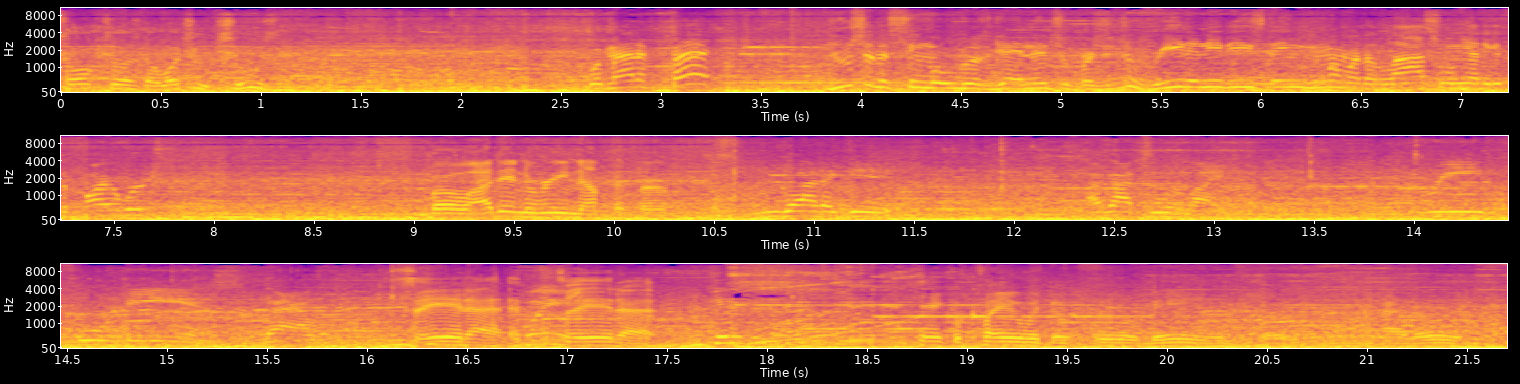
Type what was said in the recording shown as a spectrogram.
Talk to us though, what you choosing? Well, matter of fact, you should have seen what we was getting into first. Did you read any of these things? You remember the last one you had to get the fireworks? Bro, I didn't read nothing, bro. You gotta get. I got you in like three to four bands valid. Say that. Say that. Can't complain with the four bands, bro. At all.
